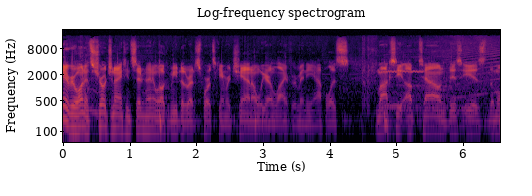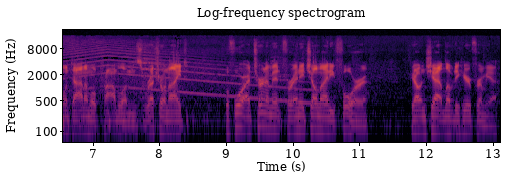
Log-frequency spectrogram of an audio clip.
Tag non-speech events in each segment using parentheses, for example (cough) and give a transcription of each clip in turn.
Hey everyone, it's Trojan 1979 and welcome you to the Retro Sports Gamer channel. We are live from Minneapolis. Moxie Uptown, this is the Modano Mo Problems Retro Night before our tournament for NHL 94. If you're out in chat, love to hear from you.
